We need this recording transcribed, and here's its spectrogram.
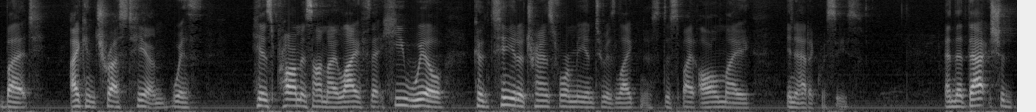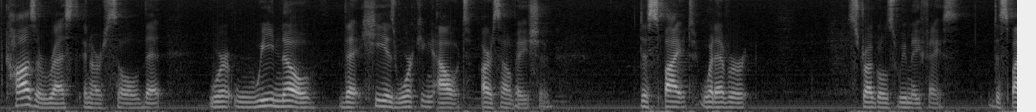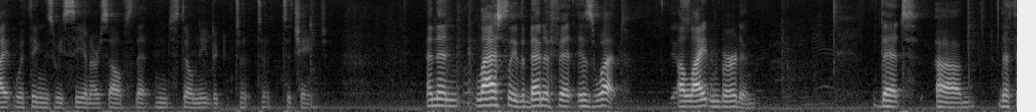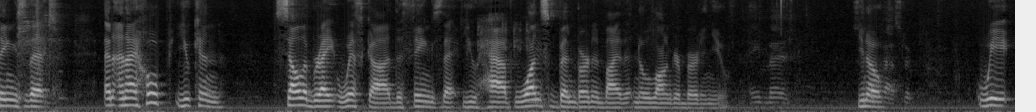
but I can trust Him with His promise on my life that He will continue to transform me into His likeness despite all my inadequacies. And that that should cause a rest in our soul that we're, we know that He is working out our salvation despite whatever struggles we may face, despite what things we see in ourselves that still need to, to, to, to change. And then lastly, the benefit is what? Yes, a lightened burden. That um, the things that, and, and I hope you can celebrate with God the things that you have once been burdened by that no longer burden you. Amen. You know, we,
